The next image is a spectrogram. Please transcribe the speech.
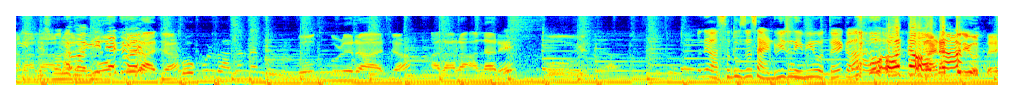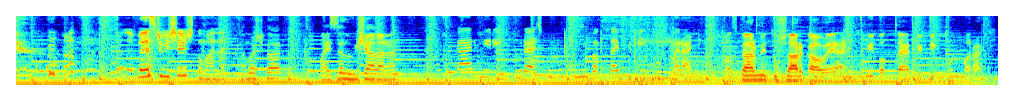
गोकुळ राजा. गोकुळ राजा आला आला आला रे गोविंदा म्हणजे असं तुझं सँडविच नेहमी होतंय का? होतं बेस्ट विशेष तुम्हाला. नमस्कार. मायसेल विशाल आनंद नमस्कार मी रिंकू राजगुरू. तुम्ही बघताय पिपिंग मून मराठी. नमस्कार मी तुषार कावळे आणि तुम्ही बघताय पिपिंग मून मराठी.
